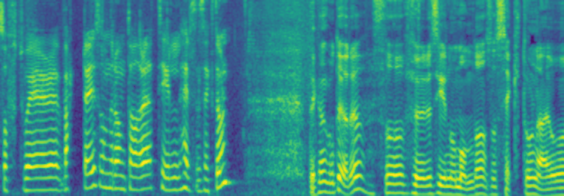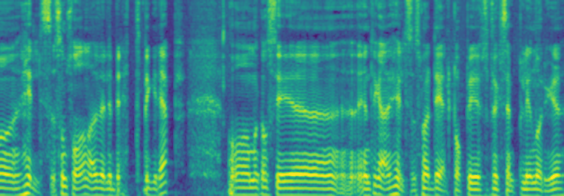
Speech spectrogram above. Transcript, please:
software-verktøy som dere omtaler det, til helsesektoren. Det kan godt gjøre. Så før jeg sier noe om det, altså Sektoren er jo helse som sådan er et veldig bredt begrep. Og man kan si En ting er helse som er delt opp i f.eks. i Norge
